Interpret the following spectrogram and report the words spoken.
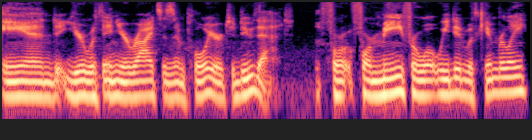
And you're within your rights as employer to do that. For, for me, for what we did with Kimberly,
